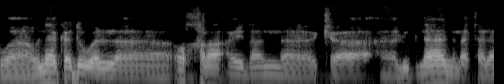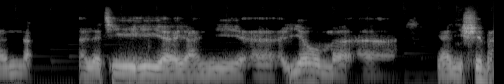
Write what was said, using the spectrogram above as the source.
وهناك دول أخرى أيضا كلبنان مثلا التي هي يعني اليوم يعني شبه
